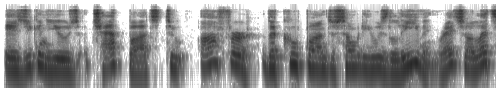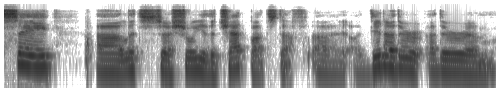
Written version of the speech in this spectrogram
is you can use chatbots to offer the coupon to somebody who's leaving right? So let's say uh let's uh, show you the chatbot stuff. Uh, I did other other um,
